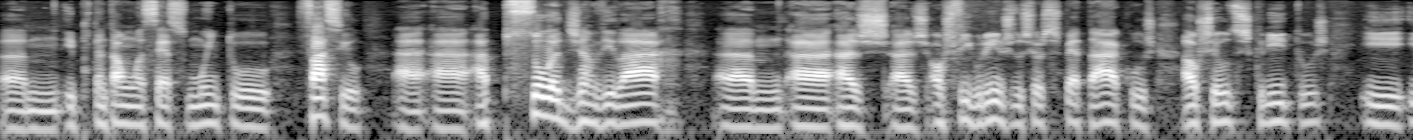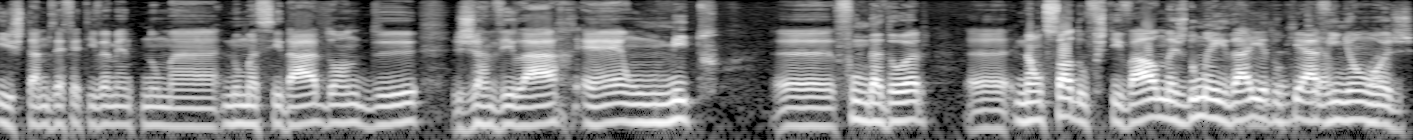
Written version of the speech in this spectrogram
um, e portanto há um acesso muito fácil à, à, à pessoa de Jean Villard, um, às, às, aos figurinos dos seus espetáculos, aos seus escritos, e, e, estamos efetivamente numa, numa cidade onde Jean Villard é um mito uh, fundador, não só do festival, mas de uma ideia do que é Avignon hoje.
